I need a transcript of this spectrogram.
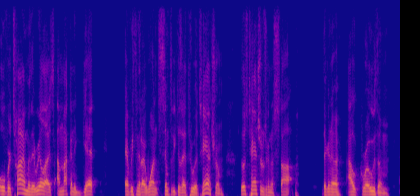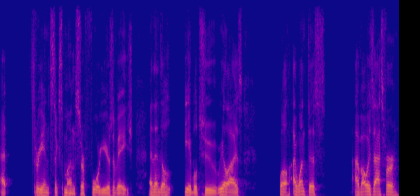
Over time, when they realize I'm not going to get everything that I want simply because I threw a tantrum, those tantrums are going to stop. They're going to outgrow them at three and six months or four years of age. And then they'll be able to realize, well, I want this. I've always asked for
